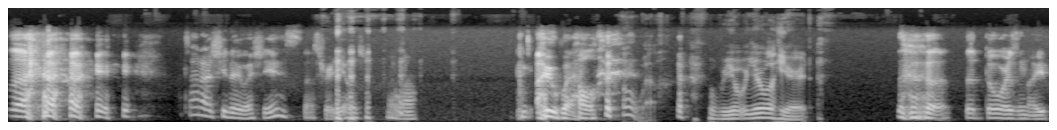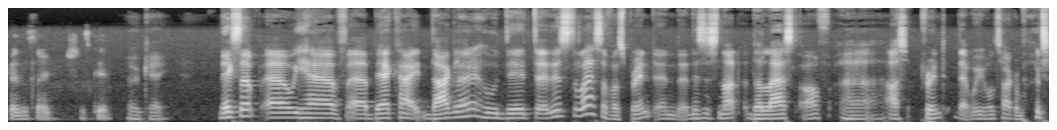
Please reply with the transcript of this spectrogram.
I don't actually know where she is. That's really odd. Oh well. Oh well. Oh well, we you will hear it. the door isn't open, so she's good. Okay. Next up, uh, we have uh, Berkay Daglar, who did uh, this is the Last of Us print, and uh, this is not the Last of uh, Us print that we will talk about.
